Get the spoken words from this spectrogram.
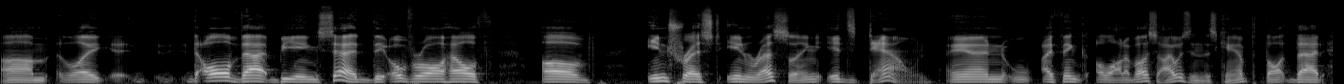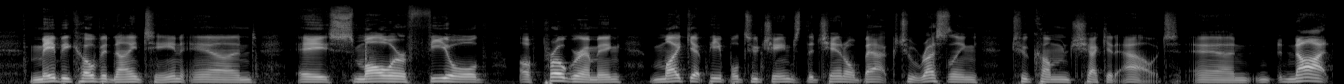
Um, like all of that being said, the overall health of interest in wrestling, it's down. And I think a lot of us, I was in this camp, thought that maybe COVID 19 and a smaller field of programming might get people to change the channel back to wrestling to come check it out. And not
